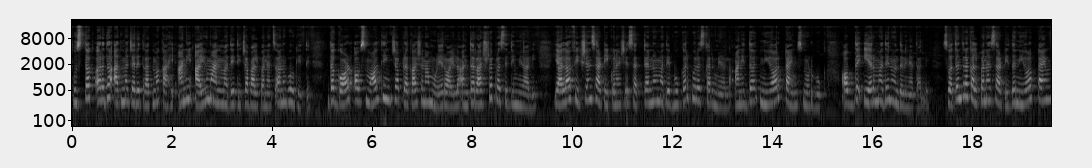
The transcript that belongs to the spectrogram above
पुस्तक अर्ध आत्मचरित्रात्मक आहे आणि आयुमानमध्ये तिच्या बालपणाचा अनुभव घेते. द गॉड ऑफ स्मॉल थिंगच्या प्रकाशनामुळे रॉयला आंतरराष्ट्रीय प्रसिद्धी मिळाली. याला फिक्शनसाठी एकोणीसशे सत्त्याण्णवमध्ये बुकर पुरस्कार मिळाला आणि the New York Times notebook of the इयरमध्ये नोंदविण्यात आले. स्वतंत्र कल्पनासाठी the New York time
